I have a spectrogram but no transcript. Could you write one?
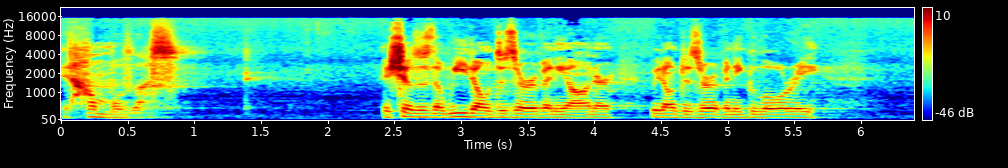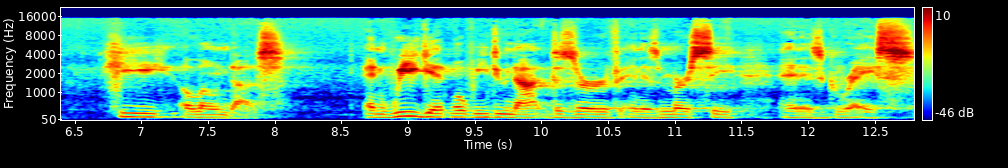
It humbles us. It shows us that we don't deserve any honor, we don't deserve any glory. He alone does. And we get what we do not deserve in His mercy and His grace.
